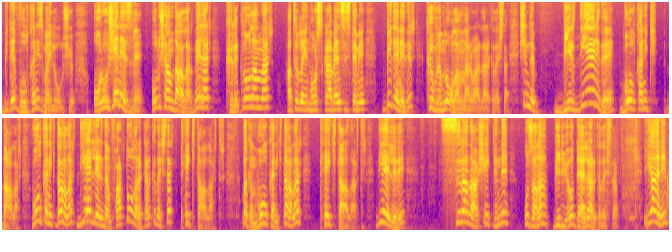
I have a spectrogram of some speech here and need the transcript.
bir de volkanizma ile oluşuyor. Orojenezle oluşan dağlar neler? Kırıklı olanlar, hatırlayın Horstgraben sistemi. Bir de nedir? Kıvrımlı olanlar vardı arkadaşlar. Şimdi bir diğeri de volkanik dağlar. Volkanik dağlar diğerlerinden farklı olarak arkadaşlar tek dağlardır. Bakın volkanik dağlar tek dağlardır. Diğerleri sıra dağ şeklinde uzanabiliyor değerli arkadaşlar. Yani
